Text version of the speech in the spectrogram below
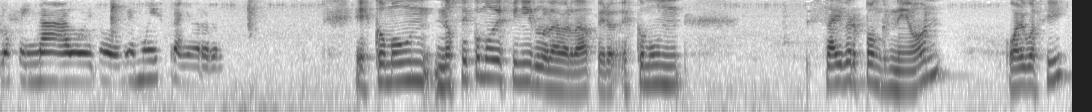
los peinados y todo. Es muy extraño de repente. Es como un... No sé cómo definirlo, la verdad, pero es como un cyberpunk neón o algo así.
